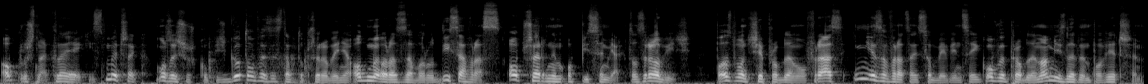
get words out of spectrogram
Oprócz naklejek i smyczek możesz już kupić gotowy zestaw do przerobienia odmy oraz zaworu DISA wraz z obszernym opisem jak to zrobić. Pozbądź się problemów raz i nie zawracaj sobie więcej głowy problemami z lewym powietrzem.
